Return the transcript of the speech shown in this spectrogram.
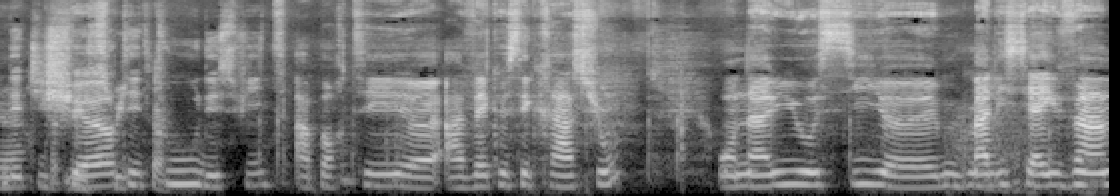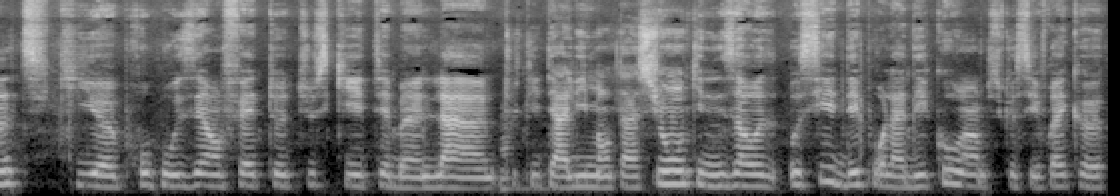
des t-shirts et tout, des suites apportées avec ses créations. On a eu aussi euh, Malicia Event qui euh, proposait en fait tout ce qui était ben, la, tout ce qui était alimentation, qui nous a aussi aidé pour la déco, hein, puisque c'est vrai que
